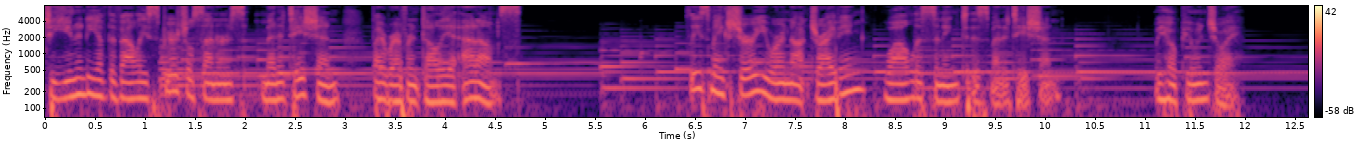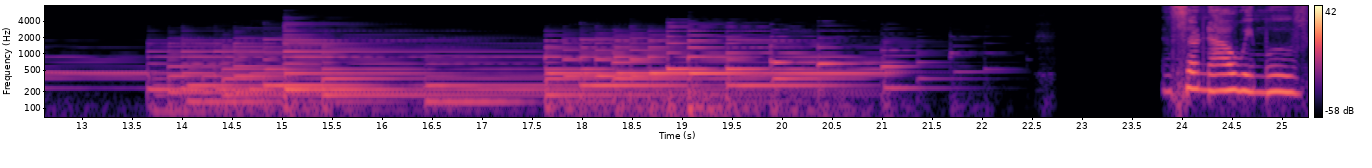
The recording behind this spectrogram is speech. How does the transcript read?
to Unity of the Valley Spiritual Center's meditation by Reverend Dalia Adams. Please make sure you are not driving while listening to this meditation. We hope you enjoy. And so now we move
